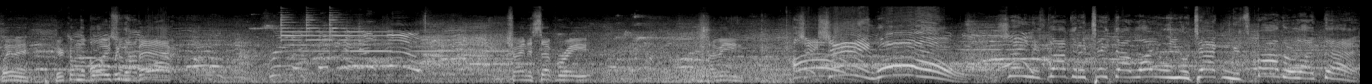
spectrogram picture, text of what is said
Wait a minute. Here come the oh, boys we from the back, Pretty much fucking elbow. trying to separate. I mean, Oh. Shayne, whoa! Shayne is not going to take that lightly. You attacking his father like that.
